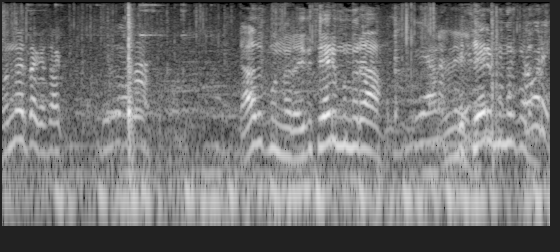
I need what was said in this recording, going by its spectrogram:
ಮುನ್ನೂರು ತಗೋ ಸಾಕು. ಯಾವ್ದಕ್ಕೆ ಮುನ್ನೂರ? ಇದು ಸೇರಿ ಮುನ್ನೂರ? ಸೇರಿ ಮುನ್ನೂರು ಕೊಡು.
